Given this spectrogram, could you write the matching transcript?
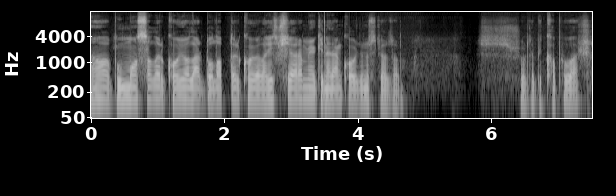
Ya bu masaları koyuyorlar, dolapları koyuyorlar. Hiçbir şey yaramıyor ki. Neden koydunuz ki o zaman? Şurada bir kapı var.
